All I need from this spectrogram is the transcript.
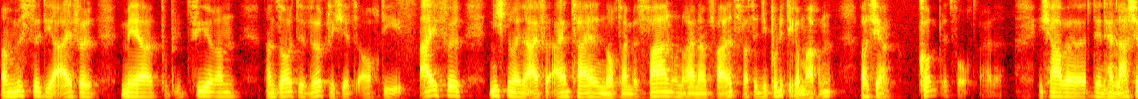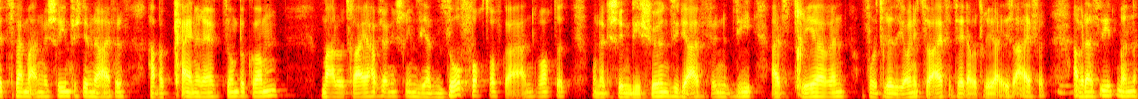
Man müsste die Eifel mehr publizieren. Man sollte wirklich jetzt auch die Eifel nicht nur in der Eifel einteilen, Nordrhein-Westfalen und Rheinland-Pfalz, was die Politiker machen, was ich ja komplett Vorurteile. Ich habe den Herrn Laschet zweimal angeschrieben für Stimme der Eifel, habe keine Reaktion bekommen. Malu 3 habe ich angeschrieben, sie hat sofort darauf geantwortet und hat geschrieben, wie schön sie die Eifel findet, sie als Triererin, obwohl Trier sich auch nicht zur Eifel zählt, aber Trier ist Eifel. Mhm. Aber das sieht man,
